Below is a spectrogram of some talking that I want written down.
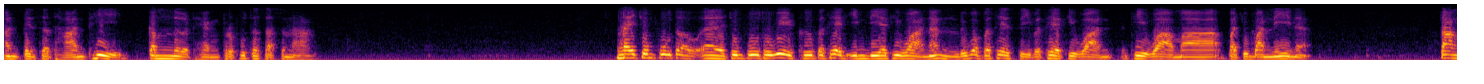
อันเป็นสถานที่กำเนิดแห่งพระพุทธศาสนา ในชมพูเอชมพูทวีปคือประเทศอินเดียที่ว่านั้น หรือว่าประเทศสี่ประเทศที่ว่าที่ว่ามาปัจจุบันนี้เนี่ยตั้ง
